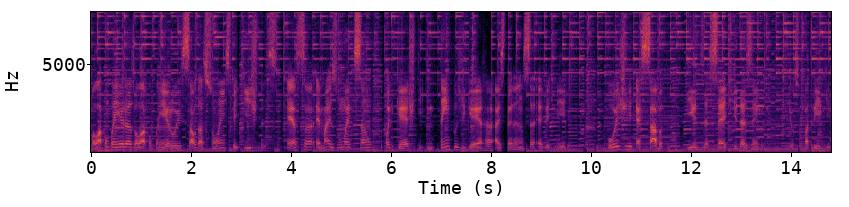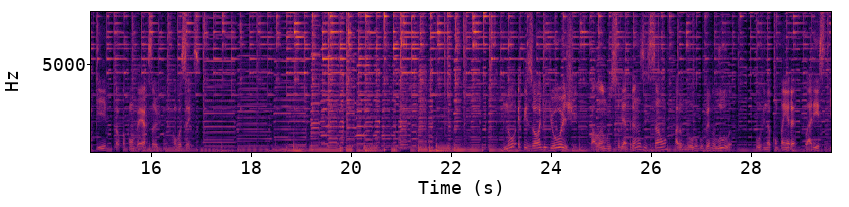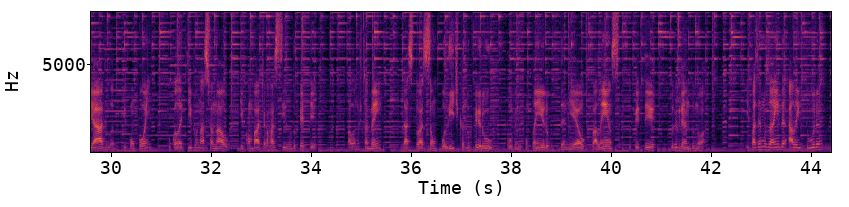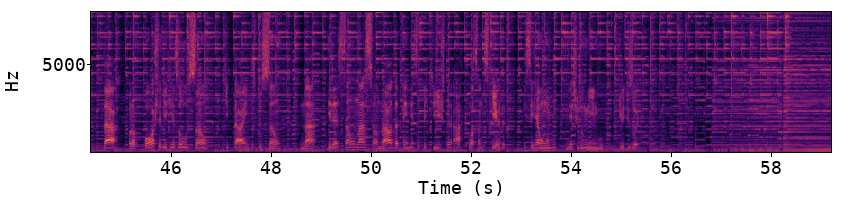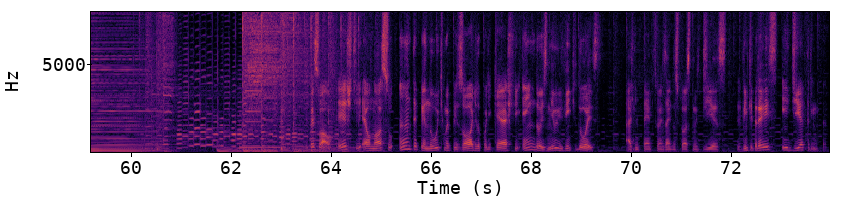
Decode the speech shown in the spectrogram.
Olá, companheiras, olá, companheiros, saudações petistas. Essa é mais uma edição do podcast Em Tempos de Guerra, a Esperança é Vermelha. Hoje é sábado, dia 17 de dezembro. Eu sou Patrick e toco a conversa junto com vocês. No episódio de hoje, falamos sobre a transição para o novo governo Lula, ouvindo a companheira Clarice de Ávila, que compõe o Coletivo Nacional de Combate ao Racismo do PT. Falamos também da situação política do Peru, ouvindo o companheiro Daniel Valença, do PT do Rio Grande do Norte. E fazemos ainda a leitura da proposta de resolução que está em discussão na Direção Nacional da Tendência Petista, a articulação de esquerda, que se reúne neste domingo, dia 18. Pessoal, este é o nosso antepenúltimo episódio do podcast em 2022. A gente tem edições ainda nos próximos dias 23 e dia 30.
